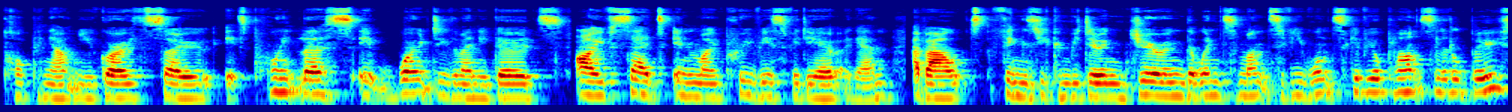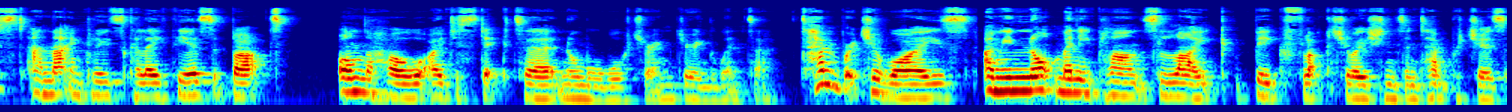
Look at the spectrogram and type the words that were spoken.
popping out new growth, so it's pointless. It won't do them any good. I've said in my previous video again about things you can be doing during the winter months if you want to give your plants a little boost, and that includes calatheas, but on the whole, I just stick to normal watering during the winter. Temperature wise, I mean, not many plants like big fluctuations in temperatures,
